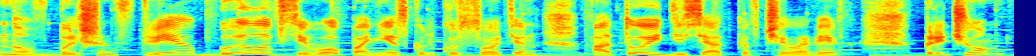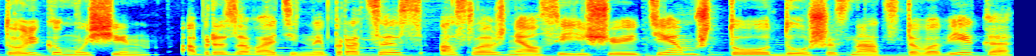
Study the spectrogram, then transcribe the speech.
но в большинстве было всего по нескольку сотен, а то и десятков человек. Причем только мужчин. Образовательный процесс осложнялся еще и тем, что до 16 века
